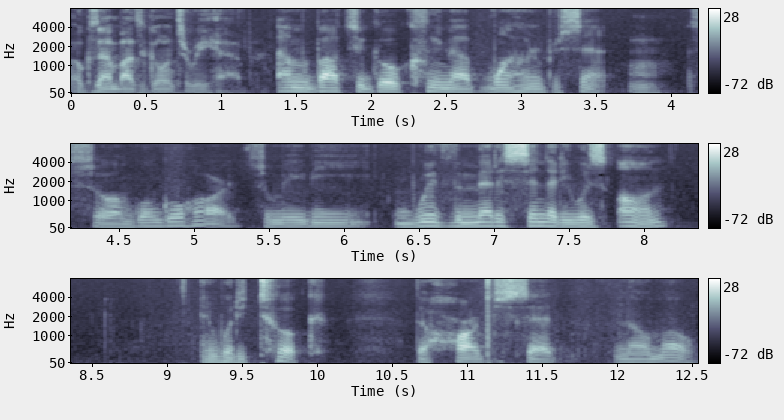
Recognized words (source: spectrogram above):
Oh, because I'm about to go into rehab. I'm about to go clean up 100%. So I'm gonna go hard. So maybe with the medicine that he was on and what he took, the heart just said, no more.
